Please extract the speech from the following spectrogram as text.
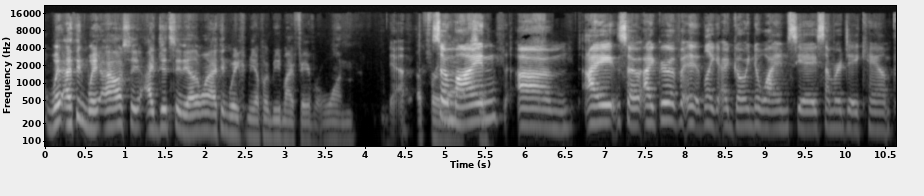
Wait, I think wait. I honestly, I did say the other one. I think "Wake Me Up" would be my favorite one. Yeah. uh, so that, mine, um, I so I grew up at, like uh, going to YMCA summer day camp,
